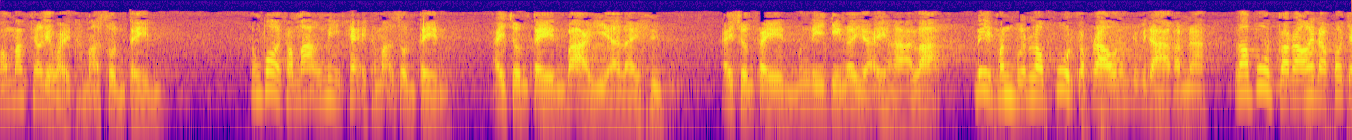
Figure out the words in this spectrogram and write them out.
บางมักจะเรียกว่าธรรมะส้นเตนหลวงพ่อธรรมะมีแค่ธรรมะส้นเตน ไอ้ส้นเตนบ้ายี่อะไร ไอ้ส้นเตนมันดีจริงแล้วอย่าไอ้หาล่านี่มันเหมือนเราพูดกับเรานะมันไปด่ากันนะเราพูดกับเราให้เราเข้าใจ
